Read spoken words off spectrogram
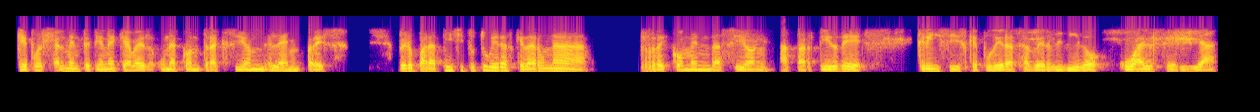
que pues realmente tiene que haber una contracción de la empresa. Pero para ti, si tú tuvieras que dar una recomendación a partir de crisis que pudieras haber vivido, ¿cuál sería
